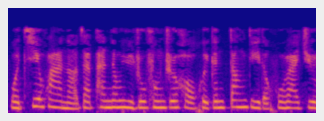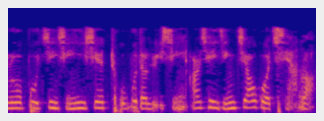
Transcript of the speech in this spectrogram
我计划呢，在攀登玉珠峰之后，会跟当地的户外俱乐部进行一些徒步的旅行，而且已经交过钱了。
